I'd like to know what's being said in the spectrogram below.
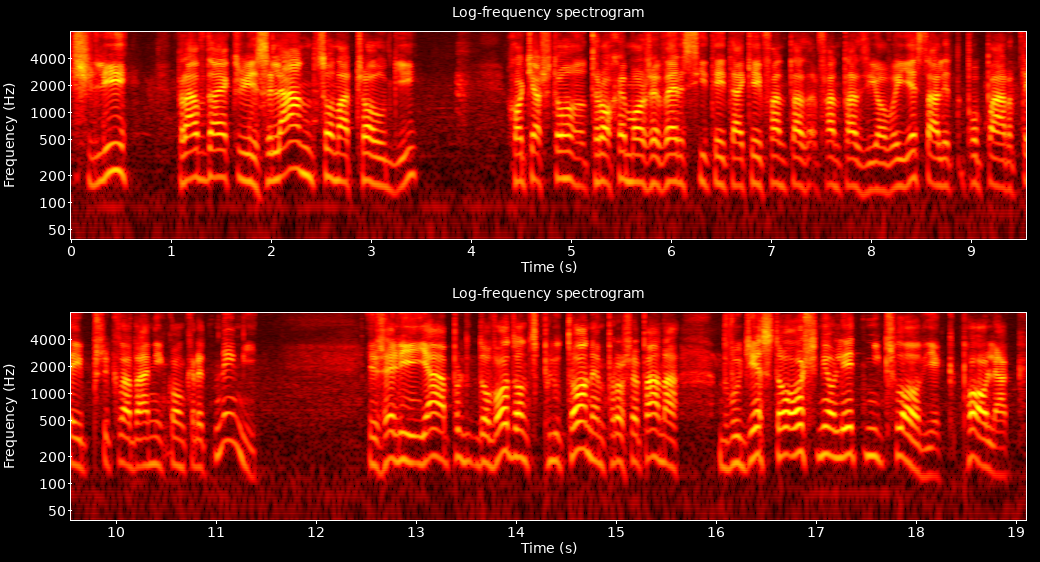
szli, prawda, jak to jest, z lanco na czołgi, chociaż to trochę może wersji tej takiej fanta fantazjowej jest, ale popartej przykładami konkretnymi. Jeżeli ja dowodząc plutonem, proszę pana, 28-letni człowiek, Polak,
